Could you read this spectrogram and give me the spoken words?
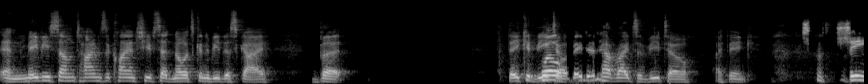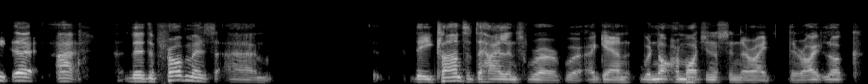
and maybe sometimes the clan chief said no, it's going to be this guy, but they could veto. Well- they did have rights of veto, I think. See, uh, the the problem is um, the clans of the Highlands were were again were not homogenous in their out- their outlook,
